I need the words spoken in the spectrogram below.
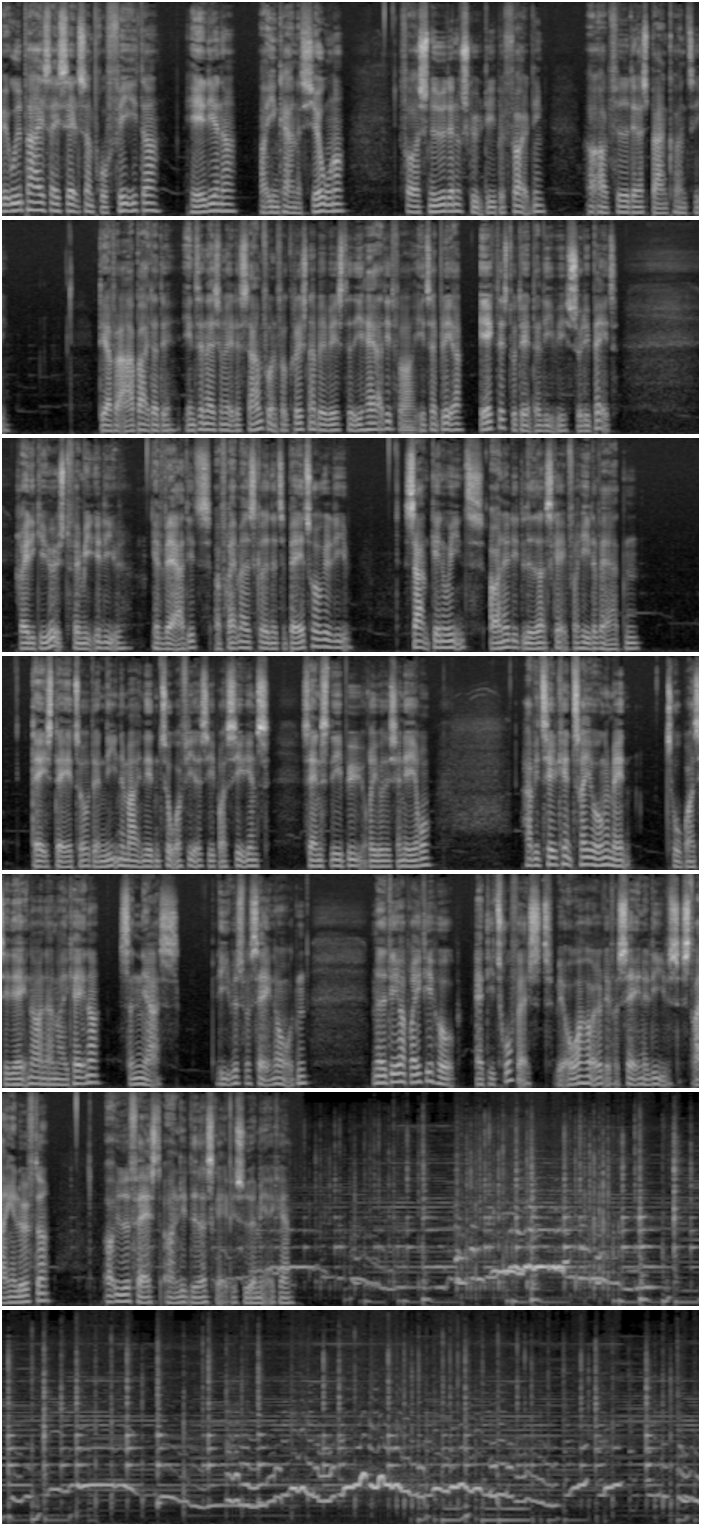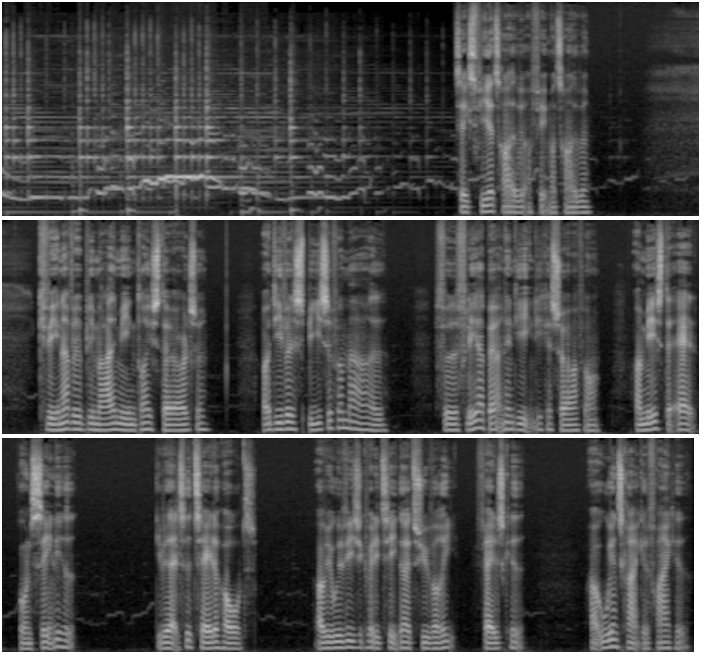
vil udpege sig selv som profeter, helgener og inkarnationer for at snyde den uskyldige befolkning og opfylde deres bankkonti. Derfor arbejder det internationale samfund for Krishna-bevidsthed ihærdigt for at etablere ægte studenterliv i sølibat, religiøst familieliv, et værdigt og fremadskridende tilbagetrukket liv, samt genuint åndeligt lederskab for hele verden. Dags dato, den 9. maj 1982 i Brasiliens sandslige by Rio de Janeiro, har vi tilkendt tre unge mænd, to brasilianere og en amerikaner, sanyas, livets forsagende orden, med det oprigtige håb, at de trofast vil overholde det forsagende livs strenge løfter og yde fast åndeligt lederskab i Sydamerika. Tekst 34 og 35. Kvinder vil blive meget mindre i størrelse, og de vil spise for meget, føde flere børn, end de egentlig kan sørge for, og miste al ondsenlighed. De vil altid tale hårdt, og vil udvise kvaliteter af tyveri, falskhed og uindskrænket frækhed.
